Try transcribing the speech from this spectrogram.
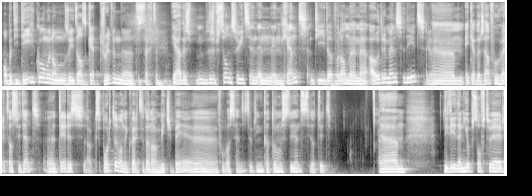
op het idee gekomen om zoiets als Get Driven uh, te starten? Ja, er, is, er bestond zoiets in, in, in Gent, die dat vooral met, met oudere mensen deed. Ja. Um, ik heb daar zelf voor gewerkt als student. tijdens sporten, want ik werkte daar nog een beetje bij. voor wat centen te verdienen. Ik had toch een student die dat. Um, die deed dat niet op software,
